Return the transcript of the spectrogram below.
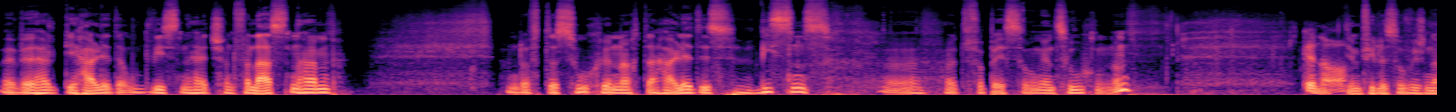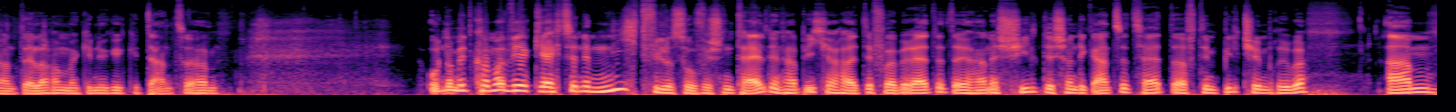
weil wir halt die Halle der Unwissenheit schon verlassen haben und auf der Suche nach der Halle des Wissens äh, halt Verbesserungen suchen. Ne? Genau. Mit dem philosophischen Anteil auch einmal genügend getan zu haben. Und damit kommen wir gleich zu einem nicht philosophischen Teil, den habe ich ja heute vorbereitet. Der Johannes schielte schon die ganze Zeit auf dem Bildschirm rüber. Ähm,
